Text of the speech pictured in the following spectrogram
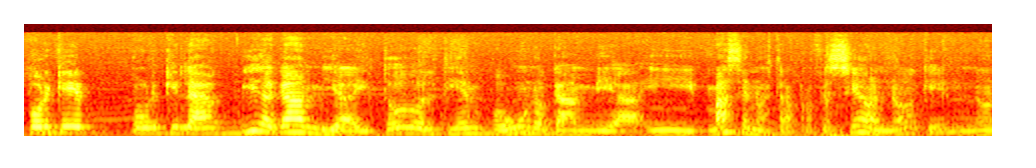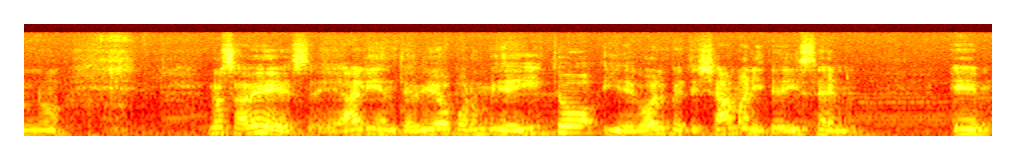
Porque, porque la vida cambia y todo el tiempo uno cambia, y más en nuestra profesión, ¿no? Que no, no, no sabes, eh, alguien te vio por un videíto y de golpe te llaman y te dicen, eh,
